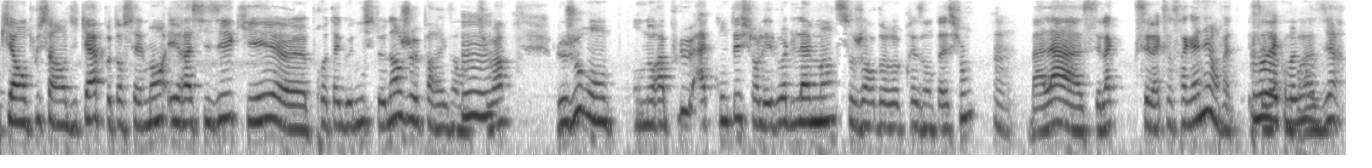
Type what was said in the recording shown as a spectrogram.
qui a en plus un handicap potentiellement et racisé qui est protagoniste d'un jeu par exemple tu vois. Le jour où on- n'aura plus à compter sur les doigts de la main ce genre de représentation Mhm. bah là c'est là que- c'est là que ça sera gagné en fait. C'est Ouais, là qu'on pourra se dire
